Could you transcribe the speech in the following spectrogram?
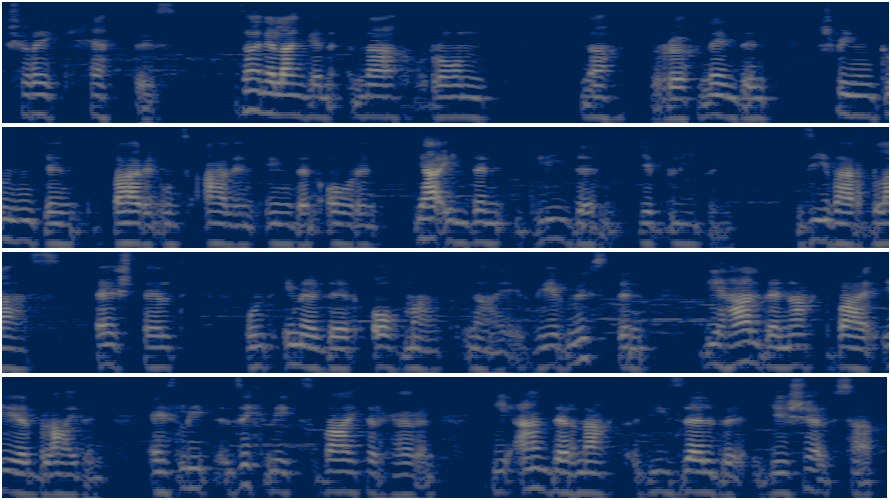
Schreckhaftes. Seine langen, nachröchnenden Schwingungen waren uns allen in den Ohren, ja in den Gliedern geblieben. Sie war blass, erstellt und immer der Obmacht nahe. Wir müssten die halbe Nacht bei ihr bleiben. Es ließ sich nichts weiter hören. Die andere Nacht dieselbe Gesellschaft,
